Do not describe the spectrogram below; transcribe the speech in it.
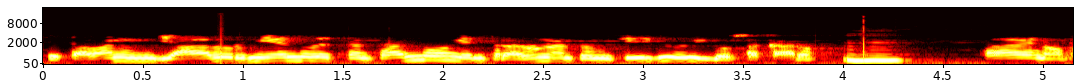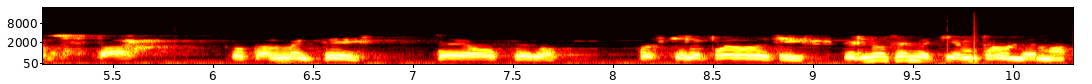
estaban ya durmiendo, descansando y entraron al domicilio y los sacaron. Ay, no, pues está totalmente feo, pero pues ¿qué le puedo decir? Él no se metía en problemas.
